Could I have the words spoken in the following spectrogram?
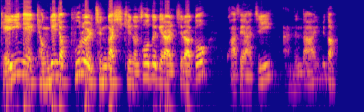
개인의 경제적 부를 증가시키는 소득이라 할지라도 과세하지 않는다입니다.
